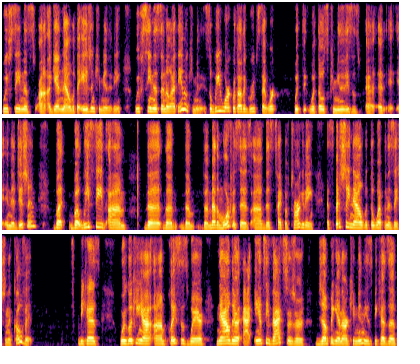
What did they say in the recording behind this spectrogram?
We've seen this uh, again now with the Asian community. We've seen this in the Latino community. So we work with other groups that work with the, with those communities as, uh, in, in, addition, but but we see um, the, the the the metamorphosis of this type of targeting, especially now with the weaponization of COVID, because we're looking at um, places where now the anti-vaxxers are jumping in our communities because of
